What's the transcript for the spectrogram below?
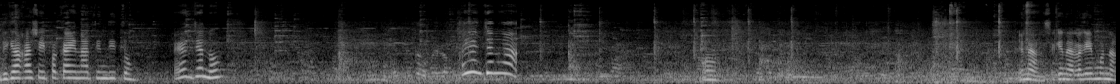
Hindi ka kasi pagkain natin dito. Ayan, dyan, oh. Ayan, dyan nga. Oh. Yan na. Sige na, lagay mo na.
